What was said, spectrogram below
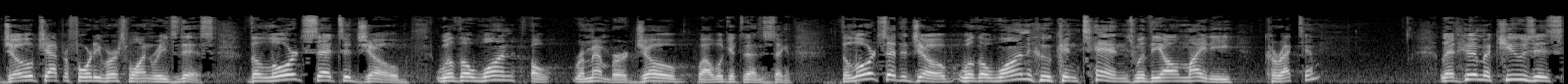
Job chapter 40, verse 1 reads this The Lord said to Job, Will the one, oh, remember, Job, well, we'll get to that in a second. The Lord said to Job, Will the one who contends with the Almighty correct him? Let him accuses,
